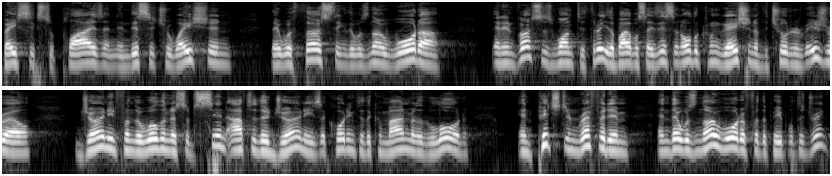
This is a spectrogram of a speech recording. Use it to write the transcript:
basic supplies. And in this situation, they were thirsting. There was no water. And in verses 1 to 3, the Bible says this And all the congregation of the children of Israel journeyed from the wilderness of Sin after their journeys, according to the commandment of the Lord and pitched in Rephidim, and there was no water for the people to drink.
